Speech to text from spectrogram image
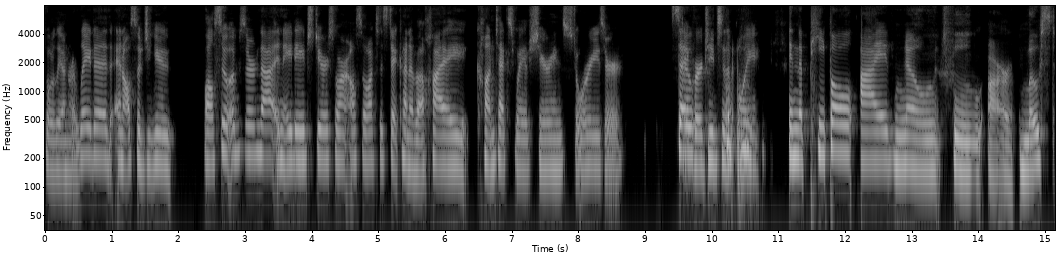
totally unrelated? And also, do you also observe that in ADHDers who aren't also autistic, kind of a high context way of sharing stories or so diverging to the point? In the people I've known who are most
